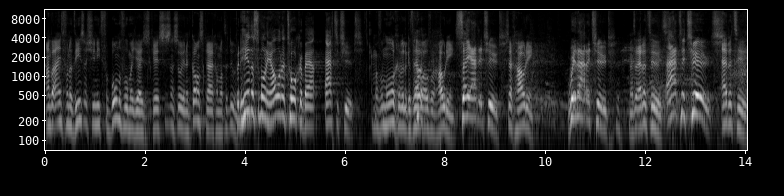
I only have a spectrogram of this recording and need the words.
Aan het eind van de dienst, als je je niet verbonden voelt met Jezus Christus, dan zul je een kans krijgen om dat te doen. But here this morning, I want to talk about attitude. Maar vanmorgen wil ik het hebben over houding. Say attitude. Zeg houding. With attitude. Met attitude. Attitude Attitude.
